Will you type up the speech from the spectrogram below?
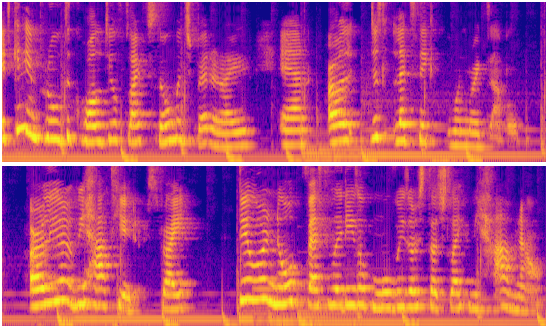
it can improve the quality of life so much better, right? And early, just let's take one more example. Earlier, we had theaters, right? There were no facilities of movies or such like we have now.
